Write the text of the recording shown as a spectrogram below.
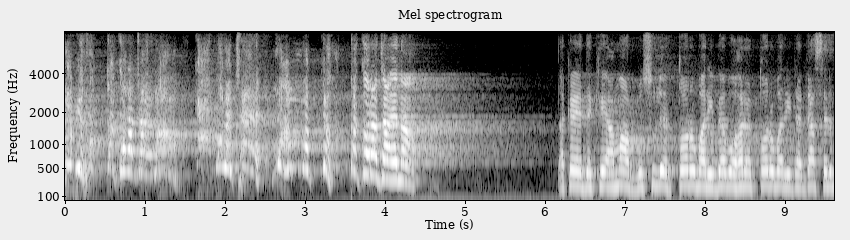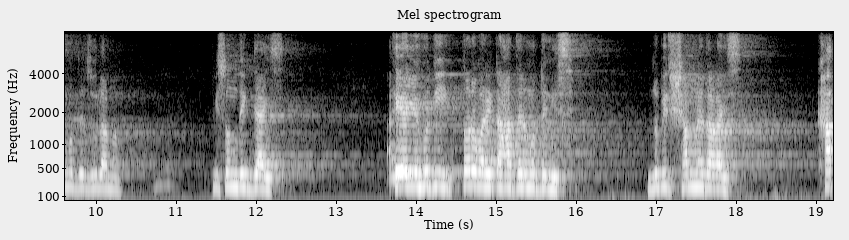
নবী হত্যা করা যায় না কে বলেছে মুহাম্মদকে হত্যা করা যায় না। তাকে দেখে আমার রসুলের তরবারি, ব্যবহারের তরবারিটা গাছের মধ্যে ঝুলানো। পিছন দিক দিয়ে তরবারিটা হাতের মধ্যে নিছে। নবীর সামনে দাঁড়াইছে। খাত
